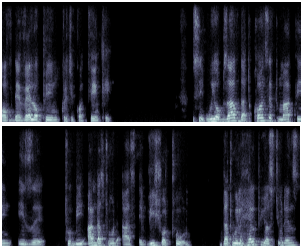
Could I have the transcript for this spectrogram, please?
of developing critical thinking? You see, we observe that concept mapping is uh, to be understood as a visual tool that will help your students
